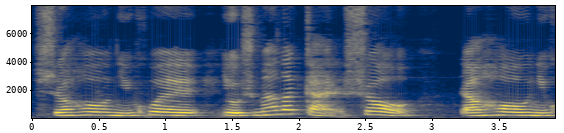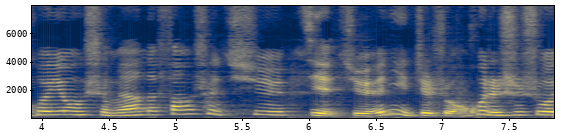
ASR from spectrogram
时候你会有什么样的感受，然后你会用什么样的方式去解决你这种，或者是说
